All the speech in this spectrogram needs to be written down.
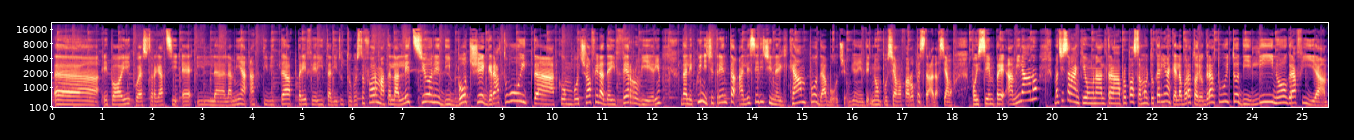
Uh, e poi questo ragazzi è il, la mia attività preferita di tutto questo format, la lezione di bocce gratuita con bocciofila dei ferrovieri dalle 15.30 alle 16 nel campo da Boce. Ovviamente non possiamo farlo per strada, siamo poi sempre a Milano, ma ci sarà anche un'altra proposta molto carina che è il laboratorio gratuito di linografia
